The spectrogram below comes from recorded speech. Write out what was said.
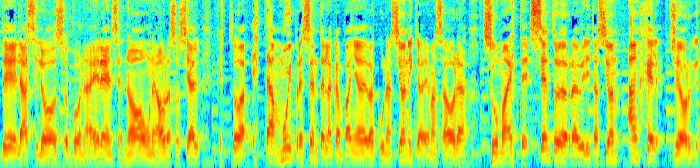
de las y los bonaerenses, ¿no? Una obra social que está muy presente en la campaña de vacunación y que además ahora suma este centro de rehabilitación Ángel Georg-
